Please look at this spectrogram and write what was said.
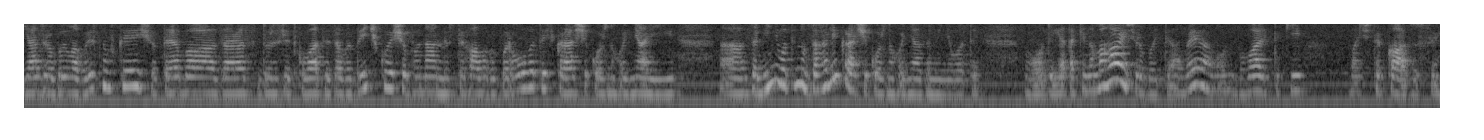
я зробила висновки, що треба зараз дуже слідкувати за водичкою, щоб вона не встигала випаровуватись. Краще кожного дня її замінювати. Ну, взагалі краще кожного дня замінювати воду. Я так і намагаюсь робити, але от, бувають такі, бачите, казуси.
